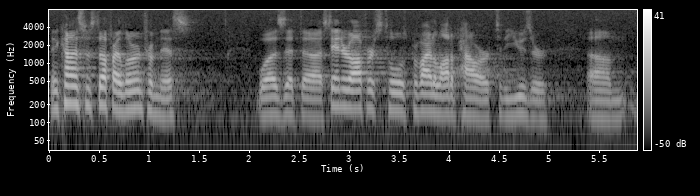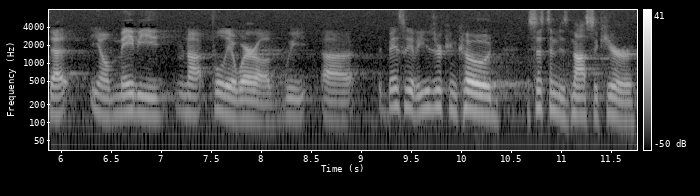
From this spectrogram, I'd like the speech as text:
and kind of some stuff I learned from this was that uh, standard offers tools provide a lot of power to the user um, that you know maybe we're not fully aware of. We uh, basically, if a user can code, the system is not secure.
